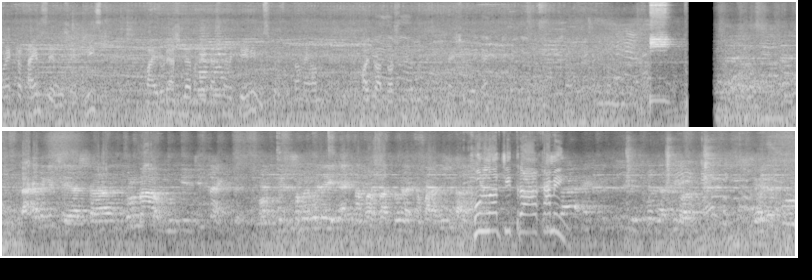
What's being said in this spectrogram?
অনেকটা টাইম সেভ হয়েছে অ্যাটলিস্ট বাই রোডে আসলে ভাইটা আসলে আমি ট্রেনে মিস করে। ফেলতাম এখন হয়তো আর দশ মিনিটের মধ্যে চিত্রা এসে হয়ে যায়। ঢাকা থেকে খুলনা চিত্রা সময় হলে এক নাম্বার এক নাম্বার খুলনা চিত্রা কামিং জয়দেবপুর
